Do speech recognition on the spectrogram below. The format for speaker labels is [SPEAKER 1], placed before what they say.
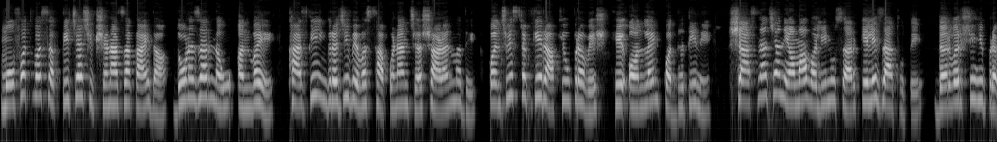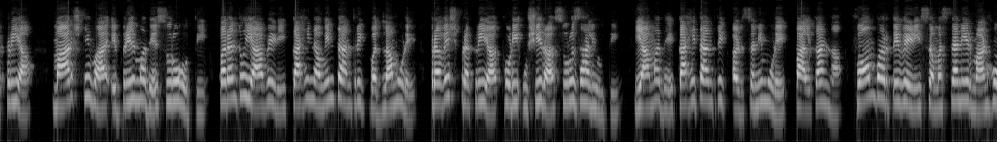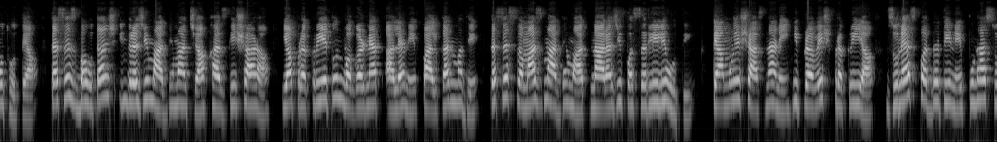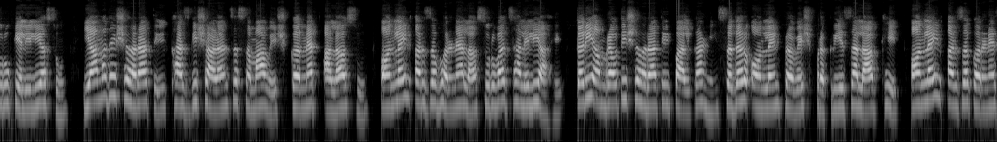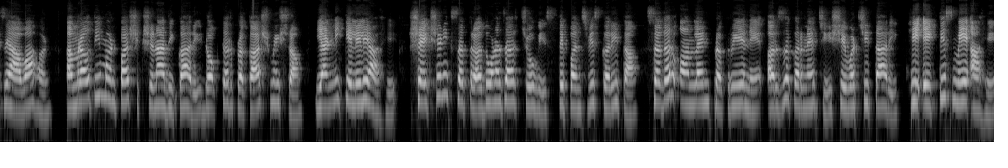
[SPEAKER 1] मोफत व सक्तीच्या शिक्षणाचा कायदा दोन हजार नऊ अन्वये खासगी इंग्रजी व्यवस्थापनांच्या शाळांमध्ये पंचवीस टक्के राखीव प्रवेश हे ऑनलाईन पद्धतीने शासनाच्या नियमावलीनुसार केले जात होते. दरवर्षी ही प्रक्रिया मार्च किंवा एप्रिलमध्ये सुरू होती. परंतु यावेळी काही नवीन तांत्रिक बदलामुळे प्रवेश प्रक्रिया थोडी उशिरा सुरू झाली होती. यामध्ये काही तांत्रिक अडचणीमुळे पालकांना फॉर्म भरते वेळी समस्या निर्माण होत होत्या. तसेच बहुतांश इंग्रजी माध्यमाच्या खासगी शाळा या प्रक्रियेतून वगळण्यात आल्याने पालकांमध्ये तसेच समाज माध्यमात नाराजी पसरलेली होती. त्यामुळे शासनाने ही प्रवेश प्रक्रिया जुन्याच पद्धतीने पुन्हा सुरू केलेली असून यामध्ये शहरातील खासगी शाळांचा समावेश करण्यात आला असून ऑनलाईन अर्ज भरण्याला सुरुवात झालेली आहे. तरी अमरावती शहरातील पालकांनी सदर ऑनलाईन प्रवेश प्रक्रियेचा लाभ घेत ऑनलाईन अर्ज करण्याचे आवाहन अमरावती मनपा शिक्षणाधिकारी डॉक्टर प्रकाश मेश्राम यांनी केलेले आहे. शैक्षणिक सत्र दोन हजार चोवीस ते पंचवीस करिता सदर ऑनलाईन प्रक्रियेने अर्ज करण्याची शेवटची तारीख ही एकतीस मे आहे.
